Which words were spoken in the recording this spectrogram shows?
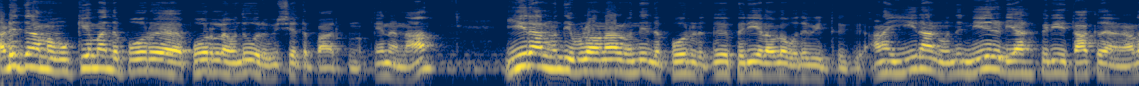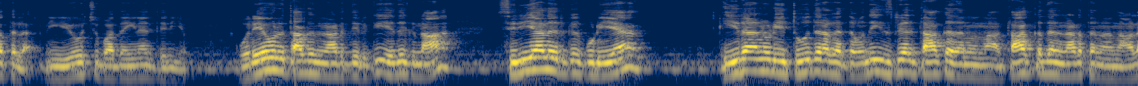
அடுத்து நம்ம முக்கியமாக இந்த போர் போரில் வந்து ஒரு விஷயத்தை பார்க்கணும். என்னென்னா ஈரான் வந்து இவ்வளோ நாள் வந்து இந்த போருக்கு பெரிய அளவில் உதவிட்டு இருக்கு ஆனால் ஈரான் வந்து நேரடியாக பெரிய தாக்குதல் நடத்தலை. நீங்கள் யோசிச்சு பார்த்தீங்கன்னா தெரியும். ஒரே ஒரு தாக்குதல் நடத்தியிருக்கு. எதுக்குன்னா சிரியாவில் இருக்கக்கூடிய ஈரானுடைய தூதரகத்தை வந்து இஸ்ரேல் தாக்குதல் தாக்குதல் நடத்தினதுனால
